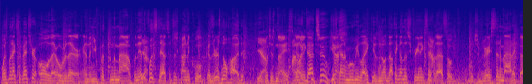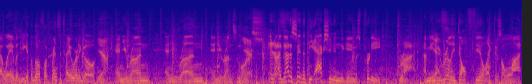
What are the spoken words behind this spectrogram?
what's my next adventure? Oh, they're over there. And then you put in the map and they have Yeah. the footsteps, which is kind of cool because there is no HUD, Yeah. which is nice. I Kinda like that keeps- too, Keeps yes. kind of movie-like. There's no, nothing on the screen except Yeah. for that, so which is very cinematic that way. But you get the little footprints to tell you where to go. Yeah. And you run and you run and you run some more. Yes. And I gotta say that the action in the game was pretty dry. I mean, you really don't feel like there's a lot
